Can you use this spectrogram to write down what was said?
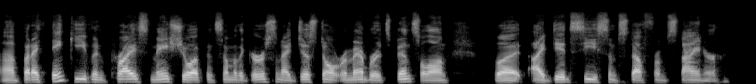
uh, but I think even Price may show up in some of the Gerson. I just don't remember. It's been so long, but I did see some stuff from Steiner.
